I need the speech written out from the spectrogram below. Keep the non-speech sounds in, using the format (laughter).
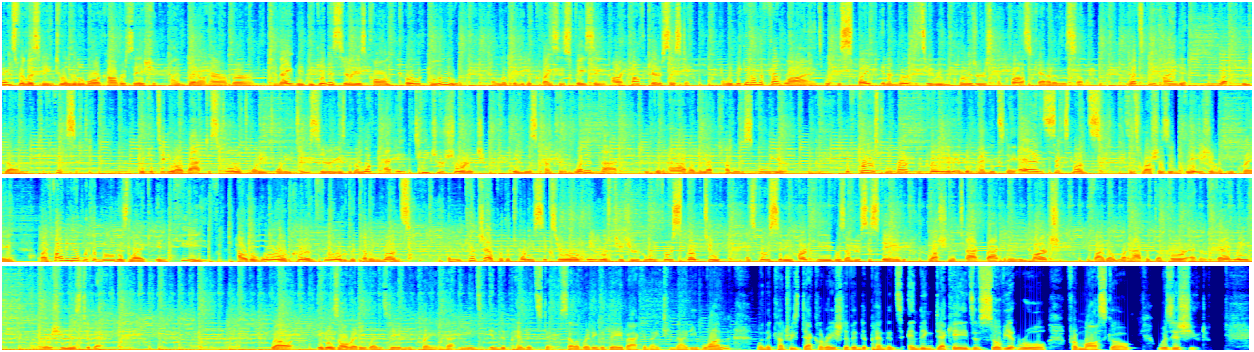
Thanks for listening to A Little More Conversation. I'm Ben O'Hara Byrne. Tonight we begin a series called Code Blue, a look into the crisis facing our healthcare system. And we begin on the front lines with the spike in emergency room closures across Canada this summer. What's behind it and what can be done to fix it? We continue our Back to School 2022 series with a look at a teacher shortage in this country and what impact it could have on the upcoming school year. But first, we mark Ukrainian Independence Day and six months since Russia's invasion of Ukraine by finding out what the mood is like in Kiev, how the war could unfold in the coming months, and we catch up with a 26 year old English teacher who we first spoke to as her city, Kharkiv, was under sustained Russian attack back in early March to find out what happened to her and her family and where she is today. Well, it is already Wednesday in Ukraine. That means Independence Day, celebrating the day back in 1991 when the country's Declaration of Independence, ending decades of Soviet rule from Moscow, was issued.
